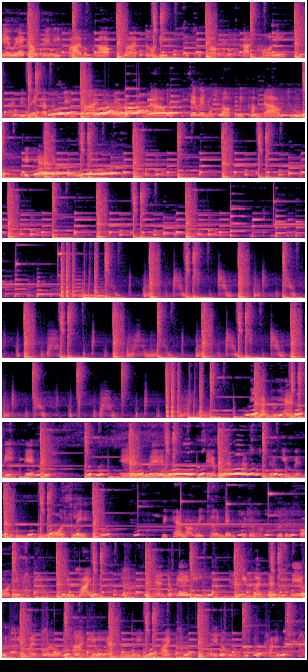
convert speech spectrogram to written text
wake up maybe 5 o'clock, 5.30, 6 o'clock and start calling. And we wake up at the same time and then we come down. 7 o'clock we come down to prepare the food. you have to hand feed them and then they will attach to the human. Mostly, we cannot return them to the to the forest. They fight, and the baby even that stay with human for a long time, they have no way to fight. They don't know how to fight.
